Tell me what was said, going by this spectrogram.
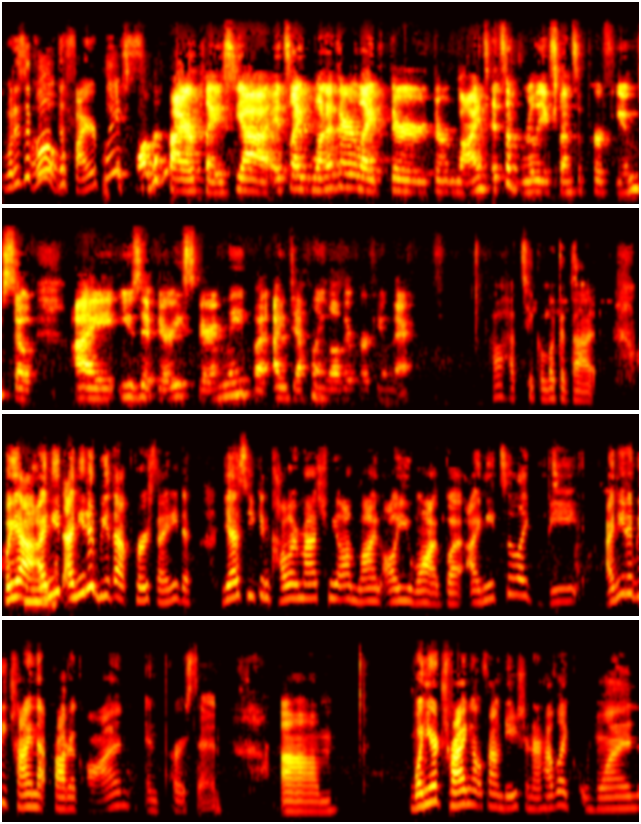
what is it Oh. called? The fireplace? It's called the fireplace. Yeah. It's like one of their like their their lines. It's a really expensive perfume. So I use it very sparingly, but I definitely love their perfume there. I'll have to take a look at that. But yeah, I Mm. need I need to be that person. I need to yes, you can color match me online all you want, but I need to like be I need to be trying that product on in person. Um when you're trying out foundation, I have like one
